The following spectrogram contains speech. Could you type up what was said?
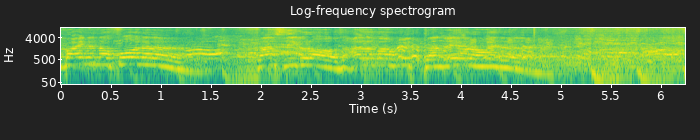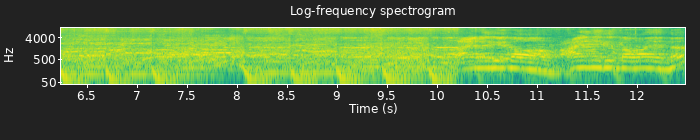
Die Beine nach vorne. Das sieht gut aus. Alle machen mit, dann drehen wir noch eine. Eine geht noch, eine geht noch rein, ne?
